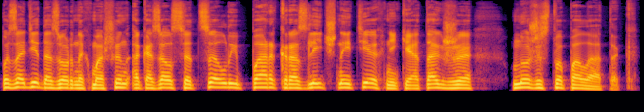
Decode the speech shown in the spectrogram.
Позади дозорных машин оказался целый парк различной техники, а также множество палаток.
